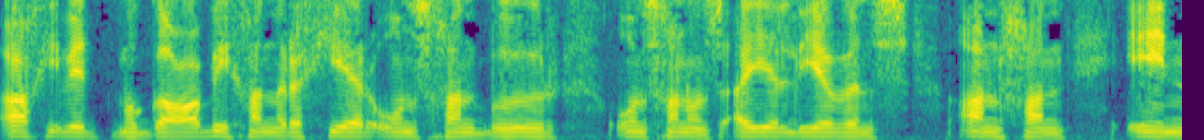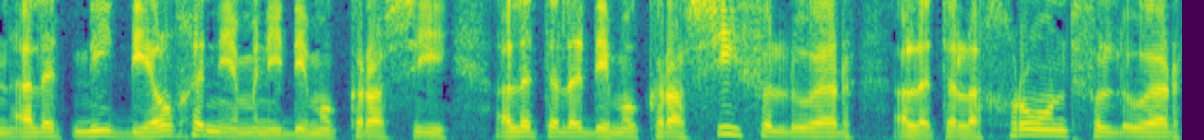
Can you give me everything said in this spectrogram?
ag jy weet Mugabe gaan regeer, ons gaan boer, ons gaan ons eie lewens aangaan en hulle het nie deelgeneem in die demokrasie. Hulle het hulle demokrasie verloor, hulle het hulle grond verloor,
